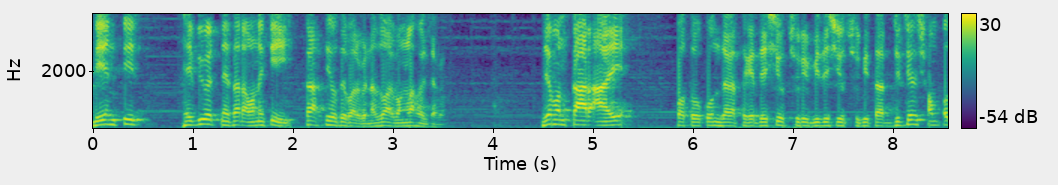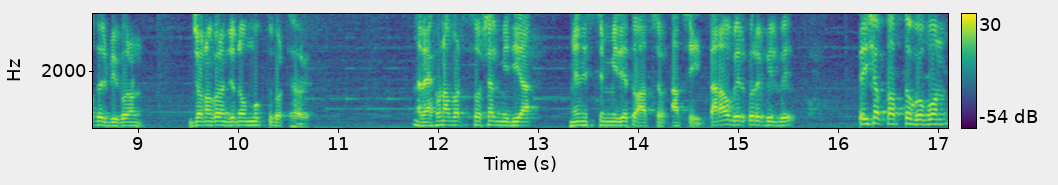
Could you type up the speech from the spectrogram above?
বিএনপির হেভিওয়েট নেতারা অনেকেই প্রার্থী হতে পারবে না, জয় বাংলা হয়ে যাবে। যেমন কার আয়, কত, কোন জায়গা থেকে দেশি উৎসুকি, বিদেশি উৎসুকি, তার ডিটেল সম্পদের বিবরণ জনগণের জন্য মুক্ত করতে হবে। আর এখন আবার সোশ্যাল মিডিয়া মেন স্ট্রিম মিডিয়া তো আছে, আছেই, তারাও বের করে ফেলবে। এইসব তথ্য গোপন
